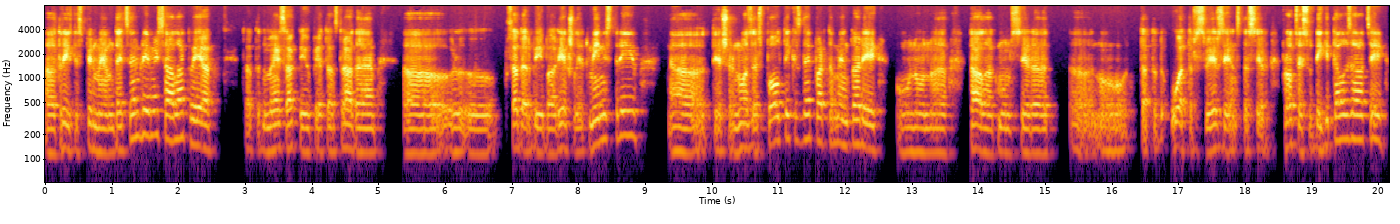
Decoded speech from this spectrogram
31. Uh, decembrim visā Latvijā. Tātad mēs aktīvi pie tā strādājam uh, sadarbībā ar iekšlietu ministriju, tieši ar nozares politikas departamentu arī, un, un tālāk mums ir nu, otrs virziens, tas ir procesu digitalizācija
